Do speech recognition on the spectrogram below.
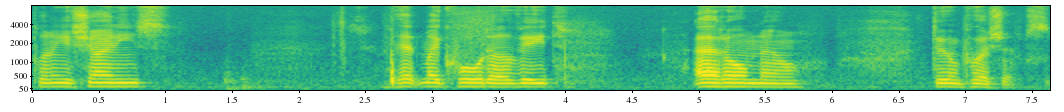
plenty of shinies. Hit my quota of eight. At home now, doing push-ups.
